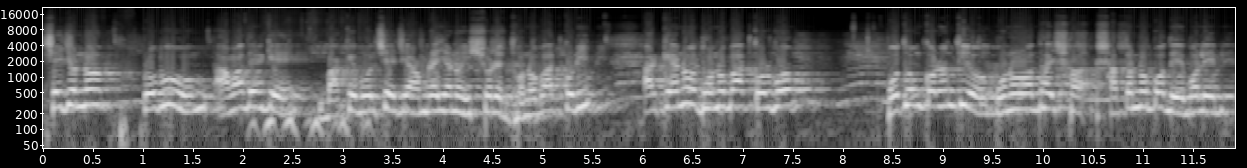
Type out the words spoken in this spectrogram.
সেই জন্য প্রভু আমাদেরকে বাক্যে বলছে যে আমরা যেন ঈশ্বরের ধন্যবাদ করি। আর কেন ধন্যবাদ করব? প্রথম করন্থীয় পনেরো অধ্যায় সাতান্ন পদে বলে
